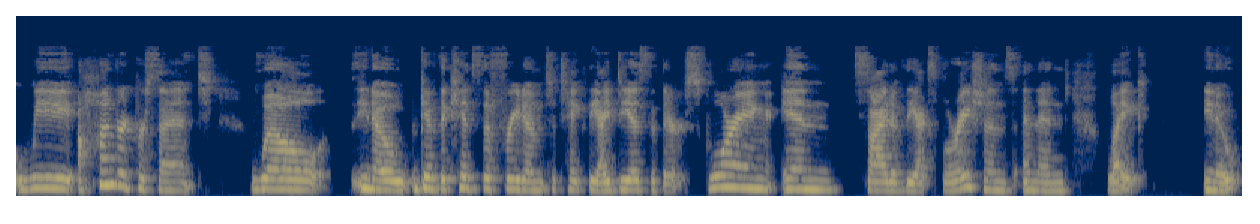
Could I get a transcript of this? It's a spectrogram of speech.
we hundred percent will you know, give the kids the freedom to take the ideas that they're exploring inside of the explorations and then like, you know,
